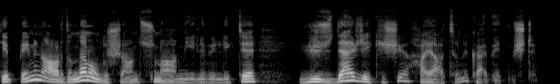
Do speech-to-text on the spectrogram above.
Depremin ardından oluşan tsunami ile birlikte yüzlerce kişi hayatını kaybetmişti.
